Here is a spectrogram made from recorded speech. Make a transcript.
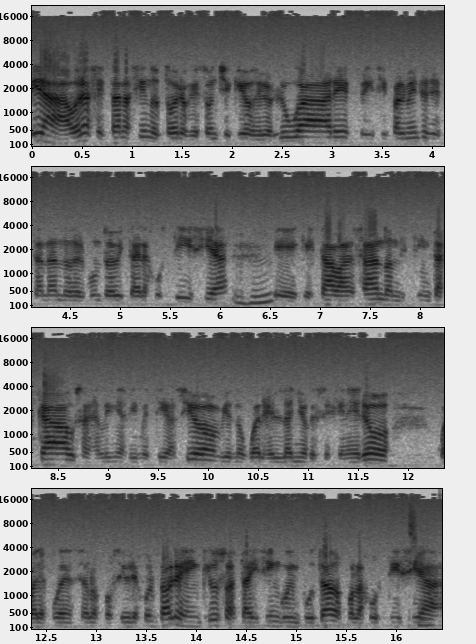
Mira, ahora se están haciendo todo lo que son chequeos de los lugares, principalmente se están dando desde el punto de vista de la justicia, eh, que está avanzando en distintas causas, en líneas de investigación, viendo cuál es el daño que se generó, cuáles pueden ser los posibles culpables, e incluso hasta hay cinco imputados por la justicia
